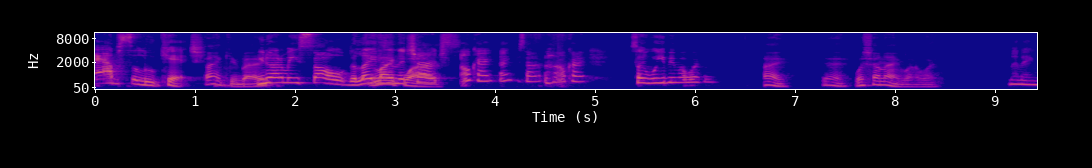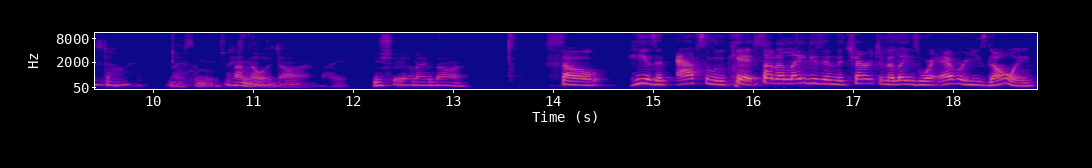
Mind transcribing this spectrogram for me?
absolute catch. Thank you, babe. You know what I mean? So the ladies in the church, okay, thank you, sir. Uh-huh, Okay, so will you be my boyfriend? Hey, yeah. What's your name, by the way? My name's Dawn. Nice to meet you. Nice I know meet it, you. Dawn. Like, you sure your name Dawn? So he is an absolute catch. So the ladies in the church and the ladies wherever he's going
